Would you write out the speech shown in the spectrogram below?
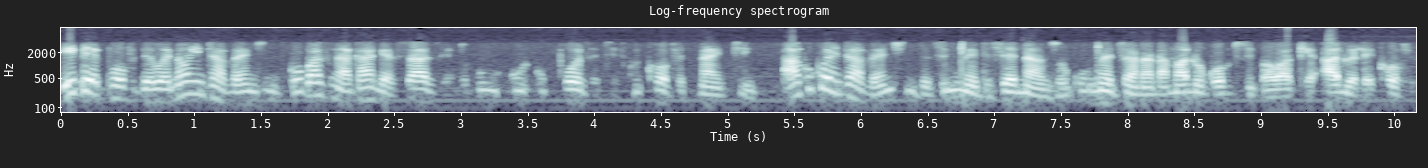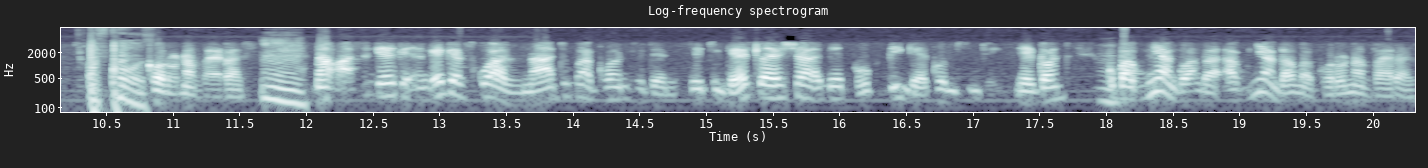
ibe phofu there were no interventions. Kuba singakhange sazi into ku- ku- u-positive kwi-covid-19 akukho interventions esimncedise nazo ukuncedisana namalungu omzimba wakhe alwe le covid coronavirus. Mm. now asingeke ngeke sikwazi nathi uba confident sithi ngexesha lebhook bingekho emzimbeni yaqonda kuba kunyangwanga akunyanganga coronavirus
